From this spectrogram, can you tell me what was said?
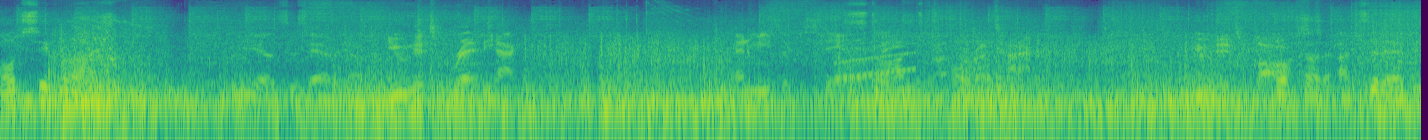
Watch the horizon. Clears this area. Unit ready. Attack. Enemies of the state. Stand Under attack. Unit lost. Fokker at the ready.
